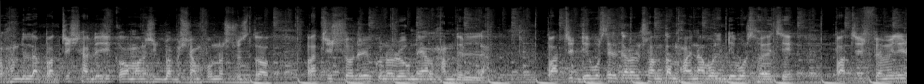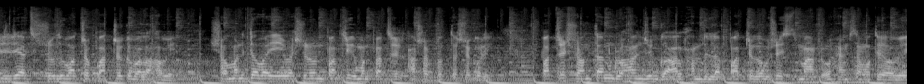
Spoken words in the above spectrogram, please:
আলহামদুলিল্লাহ। পাত্রীর শারীরিক ও মানসিকভাবে সম্পূর্ণ সুস্থ। পাত্রীর শরীরে কোনো রোগ নেই, আলহামদুলিল্লাহ। পাত্রীর ডিভোর্সের কারণ সন্তান হয় না বলে ডিভোর্স হয়েছে। পাত্রীর ফ্যামিলি ডিটেলস শুধুমাত্র পাত্রকে বলা হবে। সম্মানিত ভাই, এবার শুনুন পাত্রী কেমন পাত্রের আশা প্রত্যাশা করি। পাত্রের সন্তান গ্রহণযোগ্য, আলহামদুলিল্লাহ। পাত্রকে অবশ্যই স্মার্ট ও হ্যান্ডসাম হতে হবে।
